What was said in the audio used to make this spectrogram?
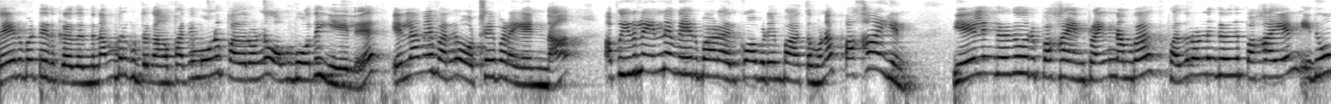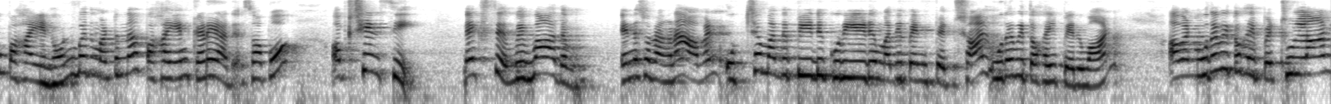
வேறுபட்டு இருக்கிறது. இந்த நம்பர் கொடுத்துருக்காங்க. பதிமூணு பதினொன்று ஒம்பது ஏழு. எல்லாமே பாருங்க ஒற்றைப்படை எண் தான். அப்போ இதில் என்ன வேறுபாடாக இருக்கும் அப்படின்னு பார்த்தோம்னா பகா எண். ஏழுங்கிறது ஒரு பகா எண். ப்ரைம் நம்பர் பதினொன்றுங்கிறது பகா எண். இதுவும் பகா எண். ஒன்பது மட்டும்தான் பகா எண் கிடையாது. ஸோ அப்போது ஆப்ஷன் சி நெக்ஸ்ட் விவாதம். என்ன சொல்கிறாங்கன்னா அவன் உச்ச மதிப்பீடு குறியீடு மதிப்பெண் பெற்றால் உதவித்தொகை பெறுவான். அவன் உதவித்தொகை பெற்றுள்ளான்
